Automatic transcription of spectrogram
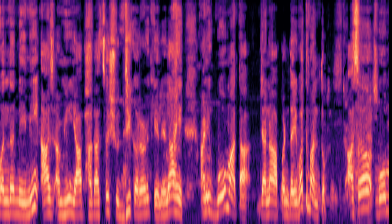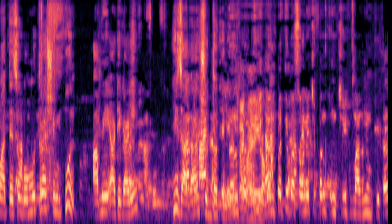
वंदनेनी आज आम्ही या भागाचं शुद्धीकरण केलेलं आहे. आणि गोमाता ज्यांना आपण दैवत मानतो असं गोमातेचं गोमूत्र शिंपून आम्ही या ठिकाणी ही जागा शुद्ध केली गणपती गणपती बसवण्याची पण तुमची मागणी होती का?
